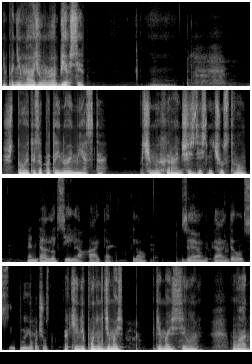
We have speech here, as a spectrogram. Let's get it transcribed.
Не понимаю, он бесит. Что это за потайное место? Почему их и раньше здесь не чувствовал? Ну. Так, я не понял, где мои... Где мои силы? Ладно,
